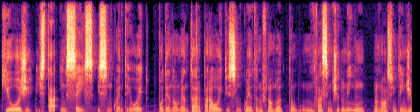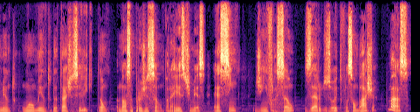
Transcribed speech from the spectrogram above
que hoje está em 6,58, podendo aumentar para 8,50 no final do ano. Então não faz sentido nenhum, no nosso entendimento, um aumento da taxa Selic. Então, nossa projeção para este mês é sim de inflação 0,18, inflação baixa, mas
